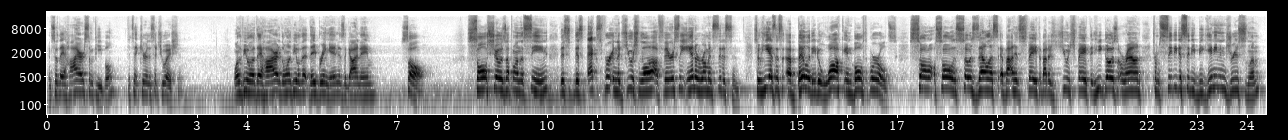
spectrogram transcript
And so they hire some people to take care of the situation. One of the people that they hired, the one of the people that they bring in is a guy named Saul. Saul shows up on the scene, this, this expert in the Jewish law, a Pharisee, and a Roman citizen. So he has this ability to walk in both worlds. Saul, Saul is so zealous about his faith, about his Jewish faith, that he goes around from city to city, beginning in Jerusalem,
